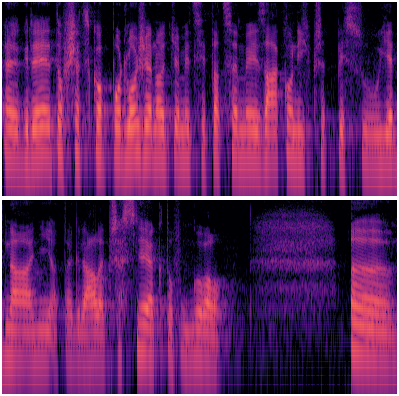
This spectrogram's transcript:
eh, kde je to všecko podloženo těmi citacemi zákonných předpisů, jednání a tak dále, přesně jak to fungovalo. Eh,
